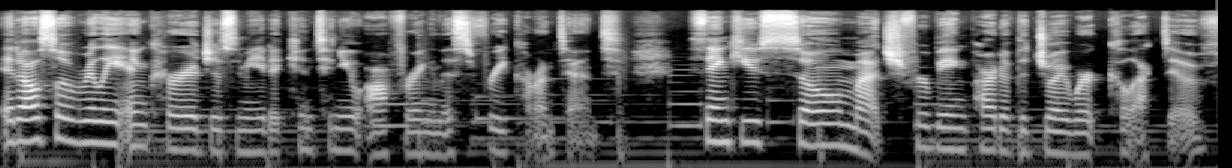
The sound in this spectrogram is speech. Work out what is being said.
It also really encourages me to continue offering this free content. Thank you so much for being part of the Joy Work Collective.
